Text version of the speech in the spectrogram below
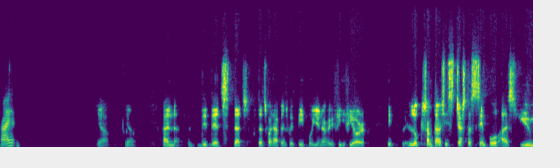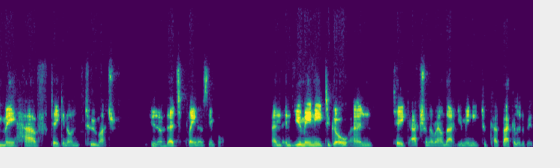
right? Yeah, yeah, and that's that's that's what happens with people. You know, if if you're it, look, sometimes it's just as simple as you may have taken on too much. You know, mm-hmm. that's plain and simple. And and you may need to go and take action around that. You may need to cut back a little bit,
